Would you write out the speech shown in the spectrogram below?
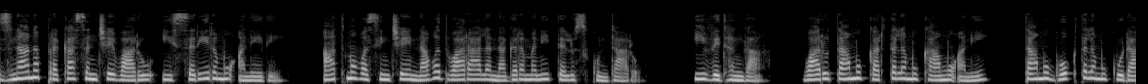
జ్ఞాన ప్రకాశంచేవారు ఈ శరీరము అనేది ఆత్మవసించే నవద్వారాల నగరమని తెలుసుకుంటారు. ఈ విధంగా వారు తాము కర్తలము కాము అని తాము భోక్తలము కూడా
